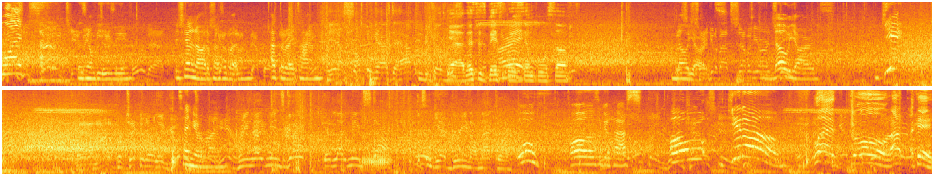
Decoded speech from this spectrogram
What? This is gonna be easy. You just gotta know how to press a button at the right time. Yeah, something has to happen because Yeah, this is basically Alright. simple stuff. No This yards. about seven yards No yards. Get! And not a particularly good 10 yard line. green light means go, red light means stop. Looks like you had green on that play. Oof. Oh, that was a good pass. Oh, get him! Let's go. That- okay,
